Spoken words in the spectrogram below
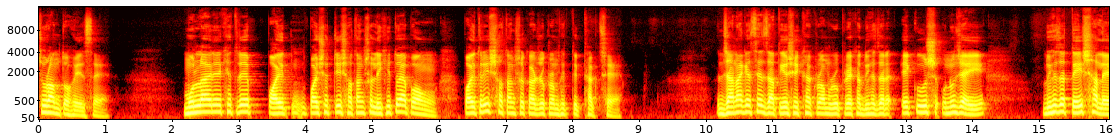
চূড়ান্ত হয়েছে। মূল্যায়নের ক্ষেত্রে পঁয়- পঁয়ষট্টি শতাংশ লিখিত এবং পঁয়ত্রিশ শতাংশ কার্যক্রম ভিত্তিক থাকছে। জানা গেছে, জাতীয় শিক্ষাক্রম রূপরেখা দুই একুশ অনুযায়ী দুই হাজার তেইশ সালে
